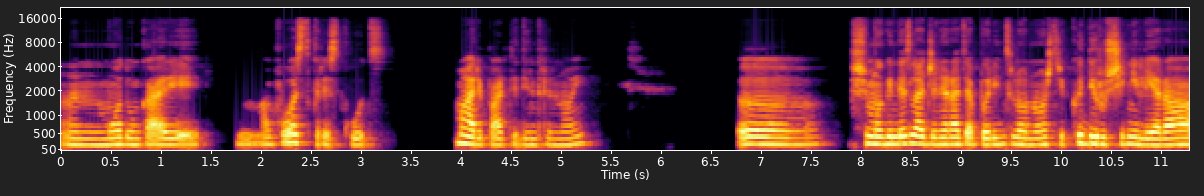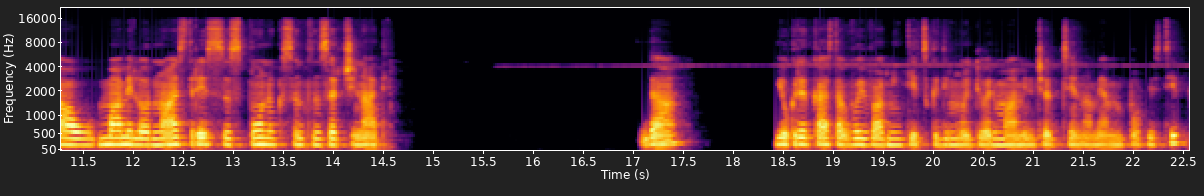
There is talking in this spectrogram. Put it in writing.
în modul în care am fost crescuți, mare parte dintre noi, uh, și mă gândesc la generația părinților noștri, cât de rușinile erau mamelor noastre să spună că sunt însărcinate. Da? Eu cred că asta voi vă amintiți că din multe ori mamele, cel puțin a mea mi-a povestit,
